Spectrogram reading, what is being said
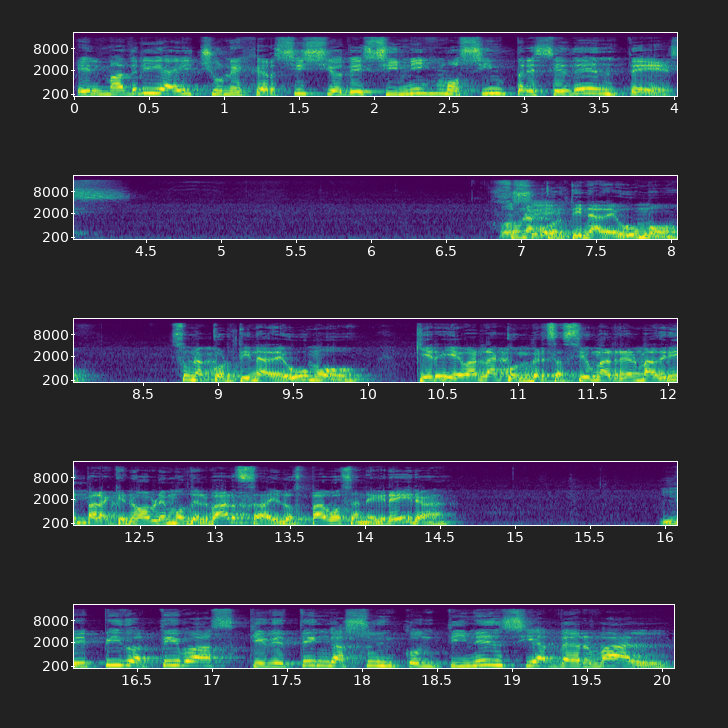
El Madrid ha hecho un ejercicio de cinismo sin precedentes. Es una cortina de humo. Es una cortina de humo. Quiere llevar la conversación al Real Madrid para que no hablemos del Barça y los pagos a Negreira. Le pido a Tebas que detenga su incontinencia verbal.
